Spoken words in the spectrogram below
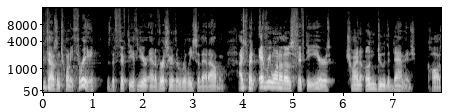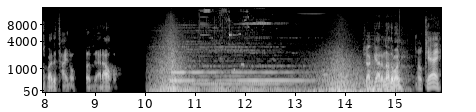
2023 is the 50th year anniversary of the release of that album. I've spent every one of those 50 years trying to undo the damage caused by the title of that album. Chuck got another one. Okay.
